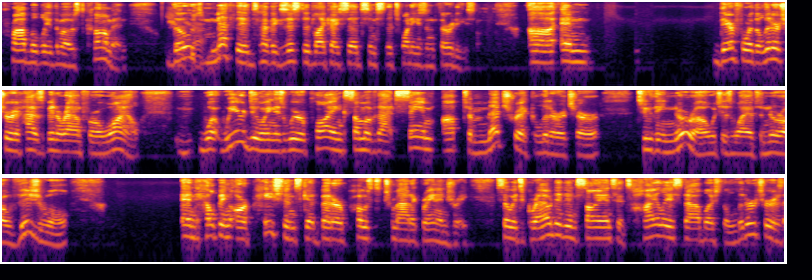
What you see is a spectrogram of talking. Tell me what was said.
probably the most common. Those yeah. methods have existed, like I said, since the 20s and 30s. Uh, and therefore, the literature has been around for a while. What we're doing is we're applying some of that same optometric literature to the neuro, which is why it's a neurovisual, and helping our patients get better post traumatic brain injury. So it's grounded in science, it's highly established, the literature is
